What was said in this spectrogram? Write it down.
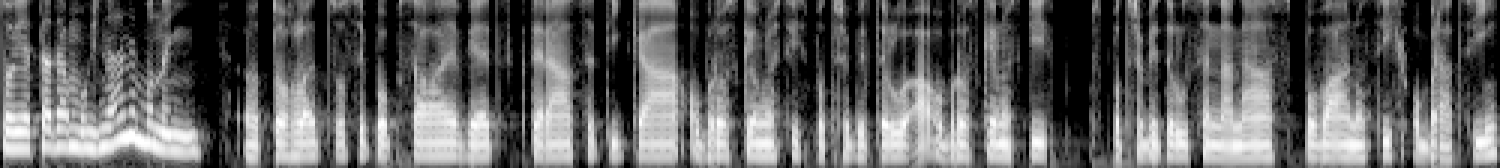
To je teda možné nebo není? Tohle, co si popsala, je věc, která se týká obrovského množství spotřebitelů a obrovské množství spotřebitelů se na nás po Vánocích obrací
